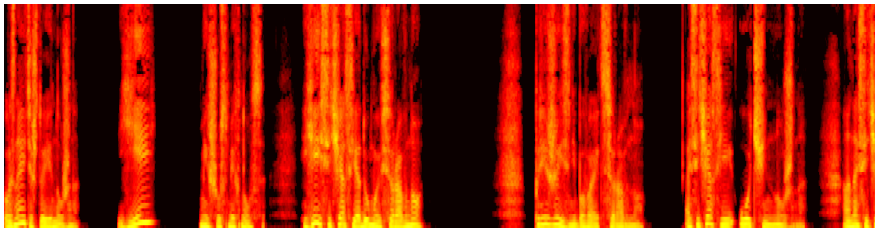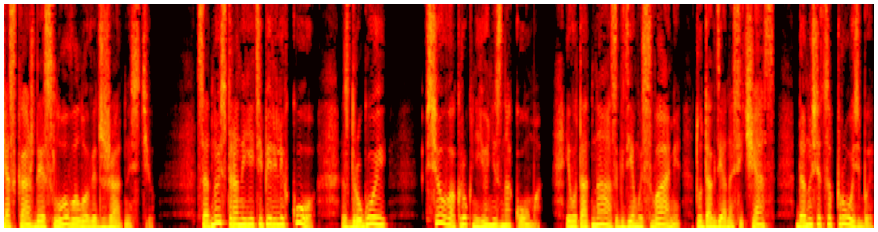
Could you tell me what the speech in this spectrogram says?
Вы знаете, что ей нужно?» «Ей?» — Миша усмехнулся. «Ей сейчас, я думаю, все равно». При жизни бывает все равно. А сейчас ей очень нужно. Она сейчас каждое слово ловит жадностью. С одной стороны, ей теперь легко, с другой — все вокруг нее незнакомо. И вот от нас, где мы с вами, туда, где она сейчас, доносятся просьбы,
